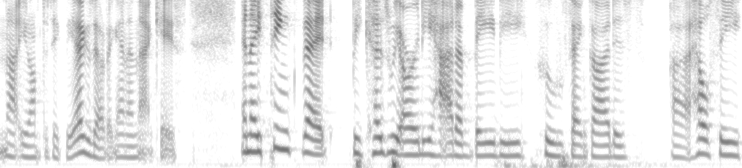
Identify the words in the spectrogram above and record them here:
Not you don't have to take the eggs out again in that case. And I think that because we already had a baby who, thank God, is uh, healthy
